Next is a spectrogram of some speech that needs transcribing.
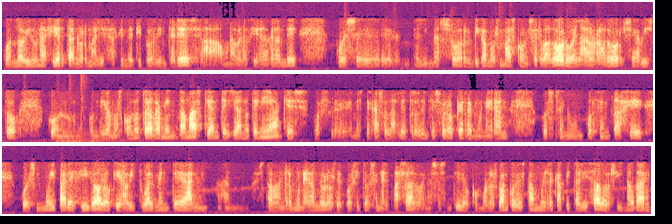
cuando ha habido una cierta normalización de tipos de interés a una velocidad grande, pues eh, el inversor, digamos, más conservador o el ahorrador se ha visto con, digamos, con otra herramienta más que antes ya no tenía, que es, pues, eh, en este caso, las letras del tesoro que remuneran, pues, en un porcentaje, pues, muy parecido a lo que habitualmente han estaban remunerando los depósitos en el pasado, en ese sentido. Como los bancos están muy recapitalizados y no dan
